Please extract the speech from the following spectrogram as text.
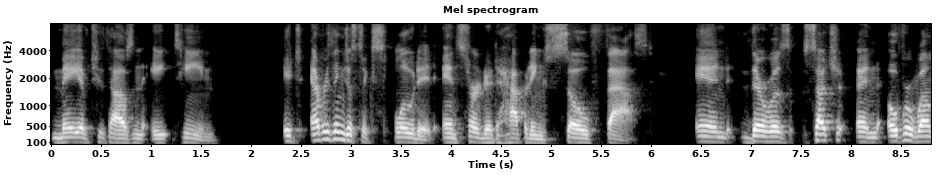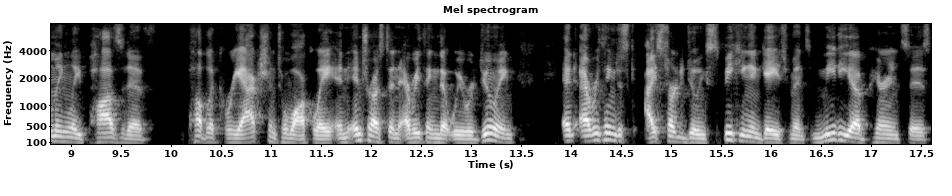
May of 2018, it everything just exploded and started happening so fast. And there was such an overwhelmingly positive public reaction to Walkaway and interest in everything that we were doing. And everything just, I started doing speaking engagements, media appearances,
